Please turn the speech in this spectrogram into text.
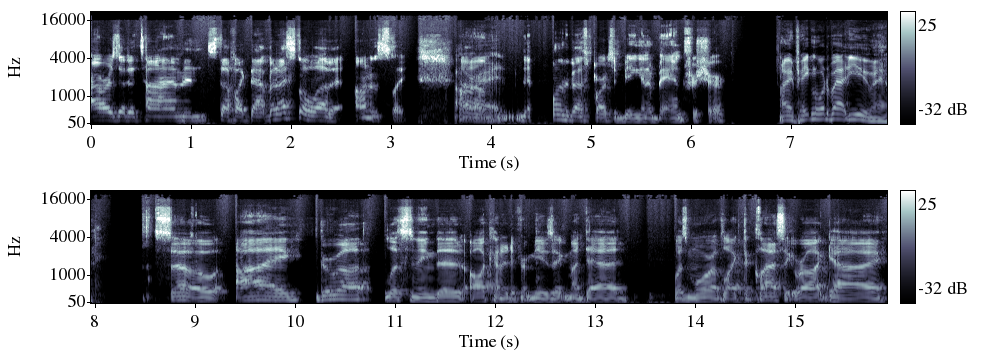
hours at a time and stuff like that. But I still love it, honestly. Um, All right. one of the best parts of being in a band for sure. All right, Payton. What about you, man? So I grew up listening to all kind of different music. My dad was more of like the classic rock guy.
